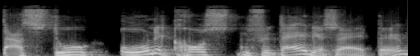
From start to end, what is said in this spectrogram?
dass du ohne Kosten für deine Seite,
